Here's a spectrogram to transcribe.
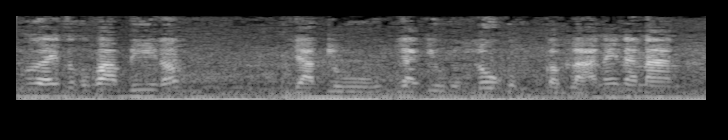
เพื่อให้สุขภาพดีเนาะอยากอยู่อยากอยู่กับลูกกับหลานให้นานๆ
